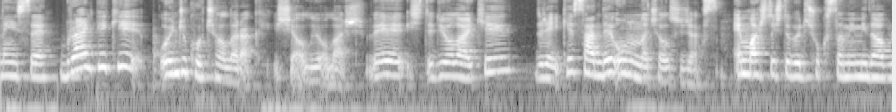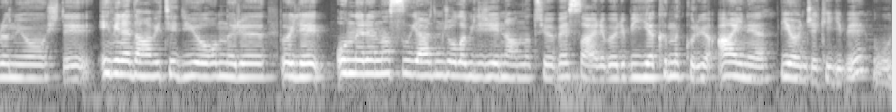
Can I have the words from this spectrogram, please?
Neyse. Brian Peck'i oyuncu koçu alarak işe alıyorlar. Ve işte diyorlar ki Drake'e sen de onunla çalışacaksın. En başta işte böyle çok samimi davranıyor. işte evine davet ediyor onları. Böyle onlara nasıl yardımcı olabileceğini anlatıyor vesaire. Böyle bir yakınlık kuruyor. Aynı bir önceki gibi. Bu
